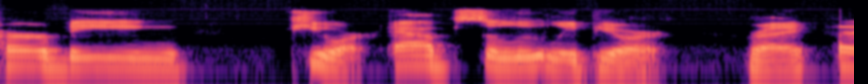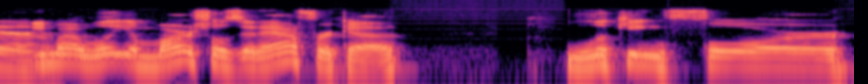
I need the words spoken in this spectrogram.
her being pure, absolutely pure, right? Yeah. Meanwhile, William Marshall's in Africa looking for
